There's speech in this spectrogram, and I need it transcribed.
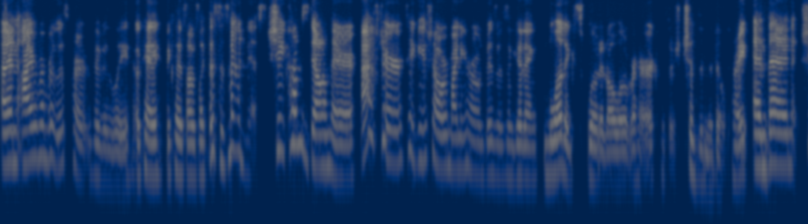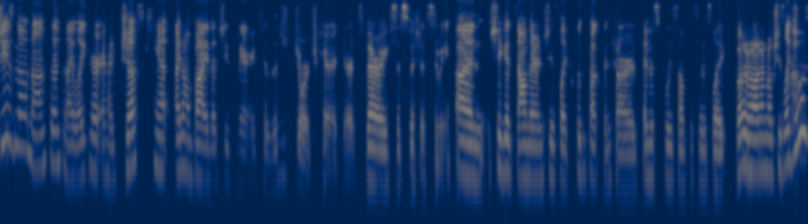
And I remember this part vividly, okay? Because I was like, this is madness. She comes down there after taking a shower, minding her own business, and getting blood exploded all over her because there's chuds in the building, right? And then she's no nonsense, and I like her, and I just can't, I don't buy that she's married to this George character. It's very suspicious to me. And she gets down there and she's like, who the fuck's in charge? And this police officer is like, I don't know, I don't know. She's like, who's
